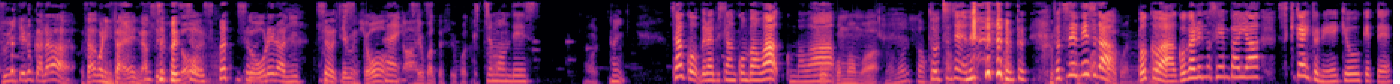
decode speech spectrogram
ついてるから、サーコリンさんへになってるけど、そうそうそうそう。俺らにそうですついてるんでしょ？はいあ、よかったです、よかったです。質問です。はいはい。サーコ、ブラビさんこんばんは。こんばんは。こんばんは。突然、はい 突然ですが、僕、は憧れの先輩や好きな人に影響を受けて、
